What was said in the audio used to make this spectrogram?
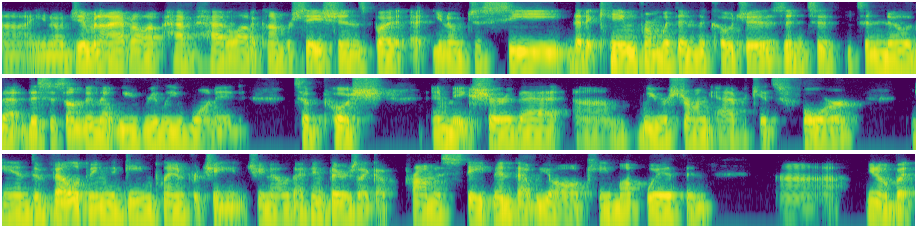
uh, you know, Jim and I have, lot, have had a lot of conversations, but uh, you know, to see that it came from within the coaches, and to to know that this is something that we really wanted to push and make sure that um, we were strong advocates for, and developing a game plan for change. You know, I think there's like a promise statement that we all came up with, and uh, you know, but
